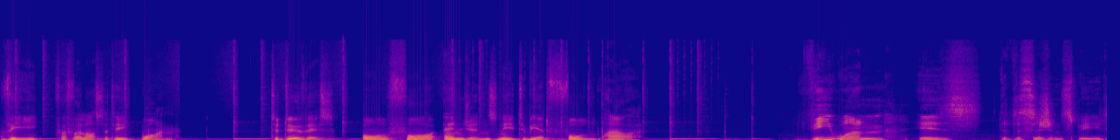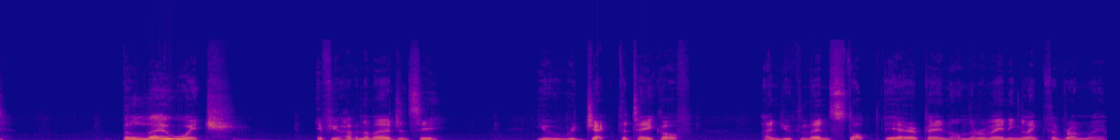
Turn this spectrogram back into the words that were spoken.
V for velocity 1. To do this, all four engines need to be at full power. V1 is the decision speed below which, if you have an emergency, you reject the takeoff and you can then stop the aeroplane on the remaining length of runway.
